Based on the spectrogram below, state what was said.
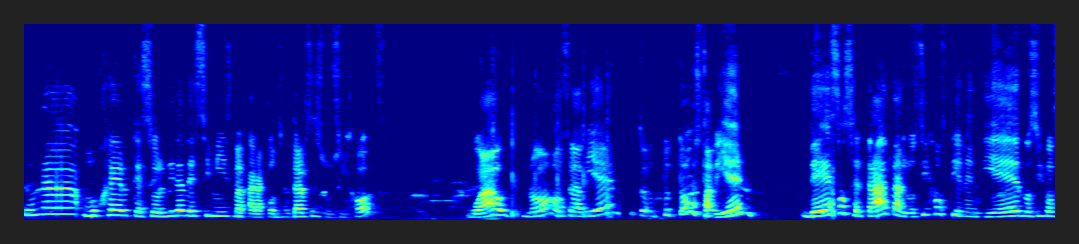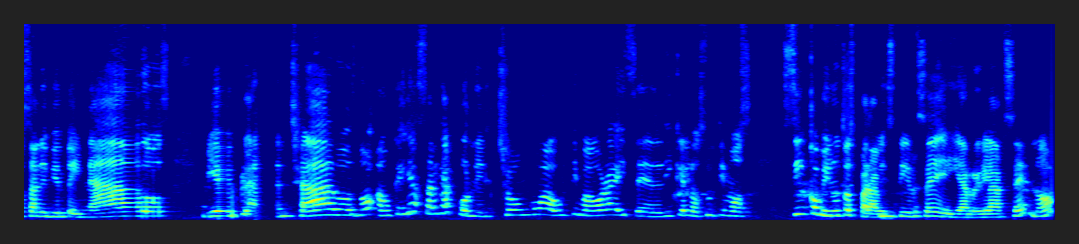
una mujer que se olvida de sí misma para concentrarse en sus hijos, wow, ¿no? O sea, bien, todo está bien de eso se trata. Los hijos tienen 10, los hijos salen bien peinados, bien planchados, ¿no? Aunque ella salga con el chongo a última hora y se dedique los últimos cinco minutos para vestirse y arreglarse, ¿no?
